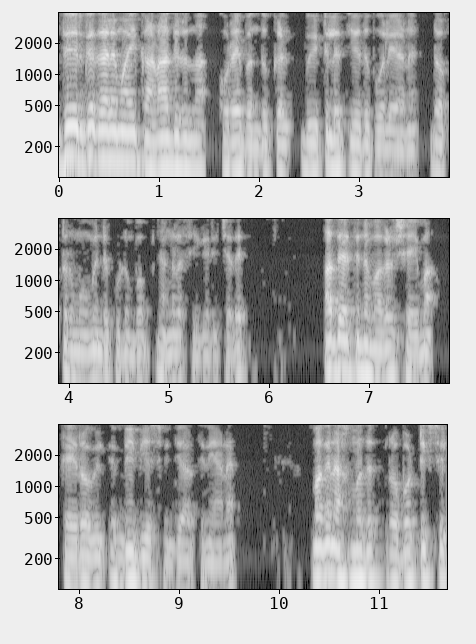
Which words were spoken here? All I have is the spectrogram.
ദീർഘകാലമായി കാണാതിരുന്ന കുറെ ബന്ധുക്കൾ വീട്ടിലെത്തിയതുപോലെയാണ് ഡോക്ടർ മൂമിന്റെ കുടുംബം ഞങ്ങളെ സ്വീകരിച്ചത്. അദ്ദേഹത്തിന്റെ മകൾ ഷൈമ കൈറോവിൽ എം ബി ബി എസ് വിദ്യാർത്ഥിനിയാണ്. മകൻ അഹമ്മദ് റോബോട്ടിക്സിൽ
